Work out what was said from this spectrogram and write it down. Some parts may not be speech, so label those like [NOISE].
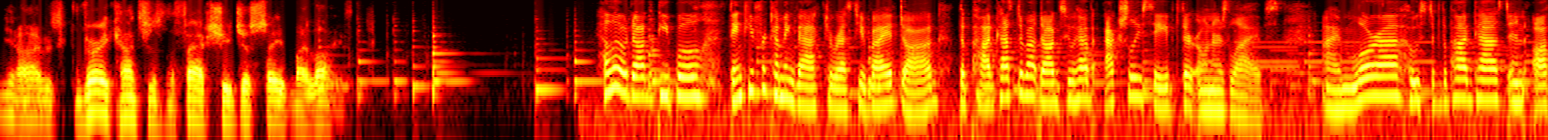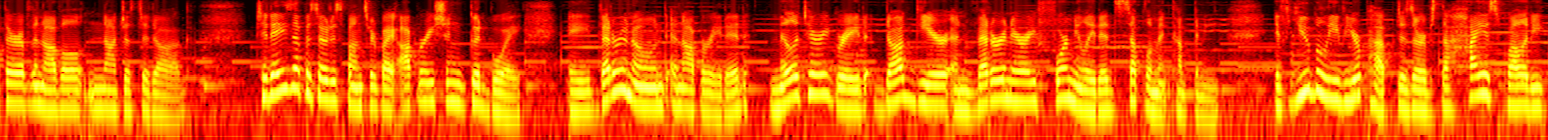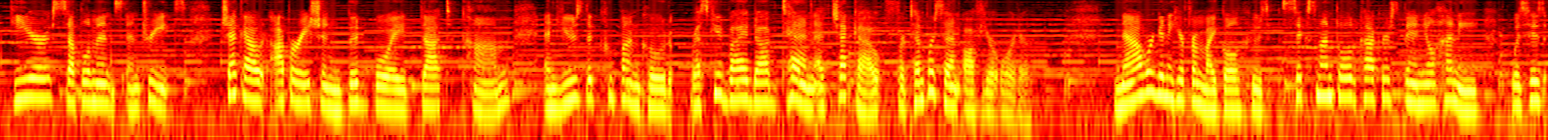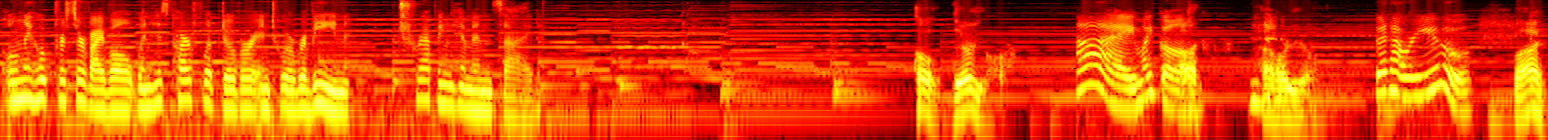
you know, I was very conscious of the fact she just saved my life. Hello, dog people. Thank you for coming back to Rescued by a Dog, the podcast about dogs who have actually saved their owners' lives. I'm Laura, host of the podcast and author of the novel Not Just a Dog. Today's episode is sponsored by Operation Good Boy, a veteran owned and operated, military grade dog gear and veterinary formulated supplement company. If you believe your pup deserves the highest quality gear, supplements, and treats, check out OperationGoodBoy.com and use the coupon code Rescued by a Dog 10 at checkout for 10% off your order. Now we're going to hear from Michael, whose six month old Cocker Spaniel, Honey, was his only hope for survival when his car flipped over into a ravine, trapping him inside. Oh, there you are. Hi, Michael. Hi. How are you? [LAUGHS] Good, how are you? Fine.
